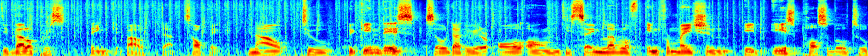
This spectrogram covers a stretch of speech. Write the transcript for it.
developers think about that topic. Now, to begin this so that we're all on the same level of information, it is possible to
